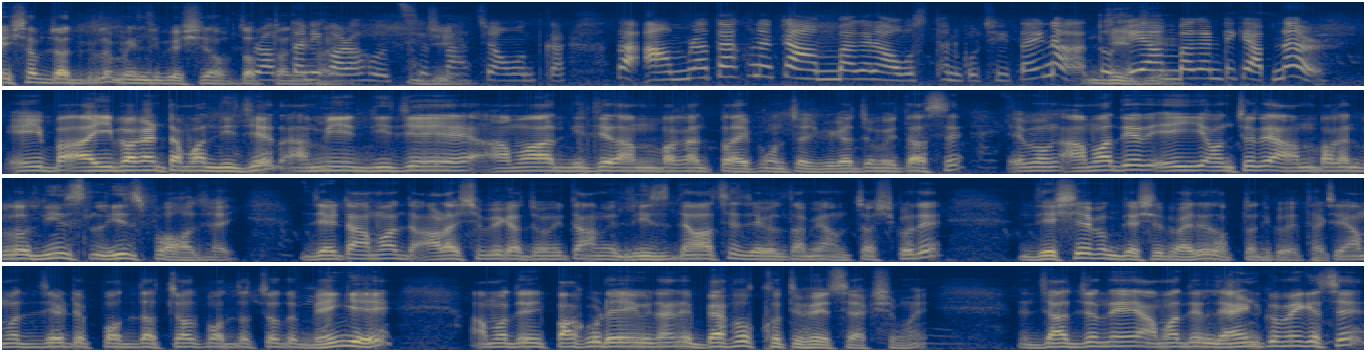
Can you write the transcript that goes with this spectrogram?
এইসব জাতগুলো মেনলি বেশি রপ্তানি। করা হচ্ছে চমৎকার। তা আমরা তো এখন একটা আম বাগানে অবস্থান করছি তাই না? তো এই আম বাগানটা কি আপনার? এই এই বাগানটা আমার নিজের। আমি নিজে আমার নিজের আম বাগান প্রায় পঞ্চাশ বিঘা জমিতে আছে এবং আমাদের এই অঞ্চলে আম বাগানগুলো লিজ লিজ পাওয়া যায়। যেটা আমার আড়াইশো বিঘা জমিতে আমি লিজ নেওয়া আছে যেগুলোতে আমি আম চাষ করে দেশে এবং দেশের বাইরে রপ্তানি করে থাকি। আমাদের যেটা পদ্মার চর পদ্মার চর ভেঙে আমাদের পাকুড়ে ইউনিয়নে ব্যাপক ক্ষতি হয়েছে একসময়। যার জন্যে আমাদের ল্যান্ড কমে গেছে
